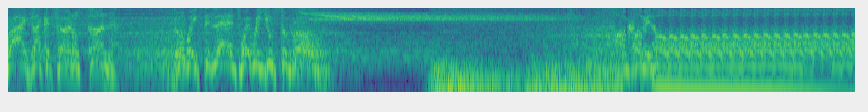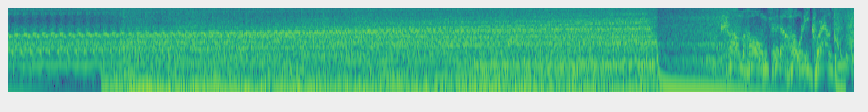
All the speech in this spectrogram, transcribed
rise like eternal sun. The wasted lands where we used to roam. I'm coming home. home to the holy grounds.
